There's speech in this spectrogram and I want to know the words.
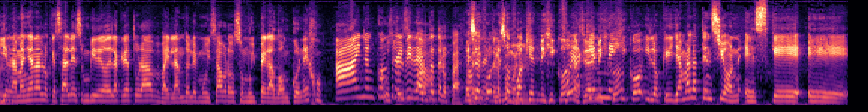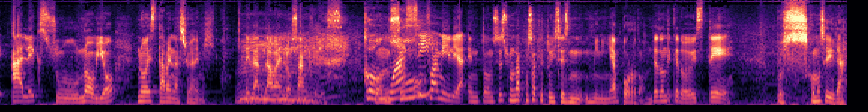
Y en la mañana lo que sale es un video de la criatura bailándole muy sabroso, muy pegado a un conejo. Ay, no encontré el video. Ahorita te lo paso. ¿Ese Ahorita fue, te lo eso fue aquí en México? Fue en aquí en México. y lo que llama la atención es que eh, Alex, su novio, no estaba en la Ciudad de México. Él andaba en Los Ángeles. ¿Cómo con su así? familia. Entonces, una cosa que tú dices, mi niña, ¿por dónde? ¿Dónde quedó este? Pues, ¿cómo se dirá?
